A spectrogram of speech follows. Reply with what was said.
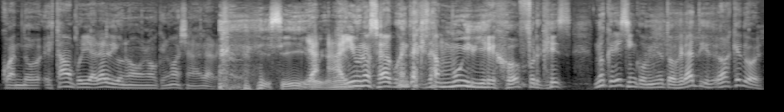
Cuando estaban por ir a alargue, digo, no, no, que no vayan a. Y sí, Y a- obviamente. ahí uno se da cuenta que está muy viejo, porque es, ¿no querés cinco minutos gratis de básquetbol?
